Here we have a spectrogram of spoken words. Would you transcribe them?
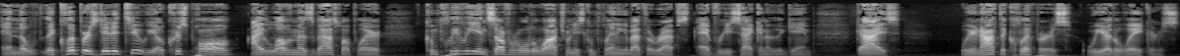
And the the Clippers did it too. You know, Chris Paul, I love him as a basketball player, completely insufferable to watch when he's complaining about the refs every second of the game. Guys, we're not the Clippers, we are the Lakers.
